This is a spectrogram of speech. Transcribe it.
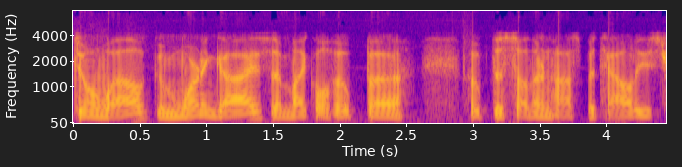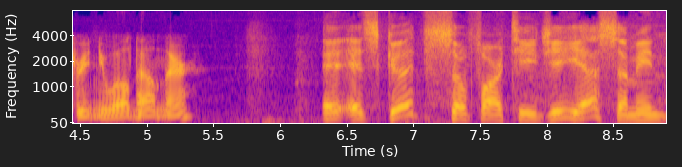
Doing well. Good morning, guys. Uh, Michael, hope uh, hope the Southern hospitality is treating you well down there. It's good so far, TG. Yes, I mean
